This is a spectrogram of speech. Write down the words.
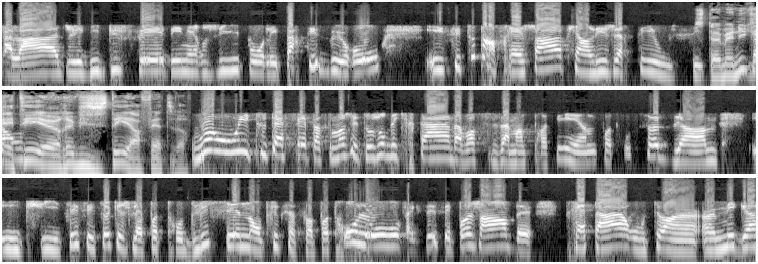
salade. J'ai des buffets d'énergie pour les parties de bureau. Et c'est tout en fraîcheur puis en légèreté aussi. C'est un menu qui a été euh, revisité, en fait, là. Oui, oui, oui, tout à fait. Parce que moi, j'ai toujours des critères d'avoir suffisamment de protéines, pas trop de sodium. Et puis, tu sais, c'est sûr que je voulais pas trop de glucides non plus, que ça soit pas trop lourd. Fait que, tu sais, c'est pas genre de traiteur où tu as un, un méga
